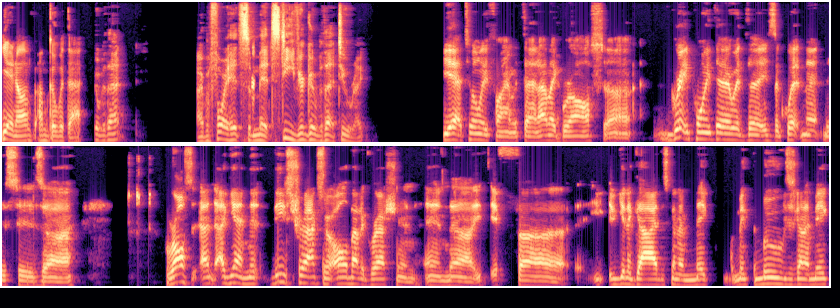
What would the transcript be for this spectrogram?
Yeah, no, I'm, I'm good with that. Good with that. All right. Before I hit submit, Steve, you're good with that too, right? Yeah, totally fine with that. I like Ross. Uh, great point there with the, his equipment. This is uh, Ross. And again, th- these tracks are all about aggression. And uh, if uh, you, get a guy that's going to make make the moves, he's going to make.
